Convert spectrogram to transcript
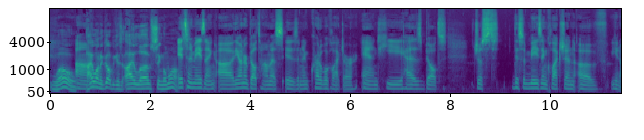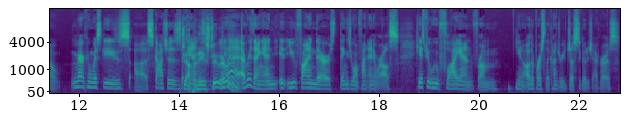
Whoa. Um, I want to go because I love single malt. It's amazing. Uh, the owner, Bill Thomas, is an incredible collector, and he has built just this amazing collection of, you know, American whiskeys, uh, scotches, Japanese and- too, everything. Yeah, everything. And it, you find there's things you won't find anywhere else. He has people who fly in from, you know, other parts of the country just to go to Jack Rose.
